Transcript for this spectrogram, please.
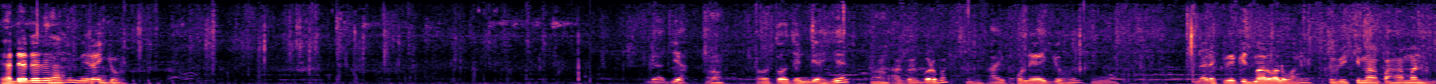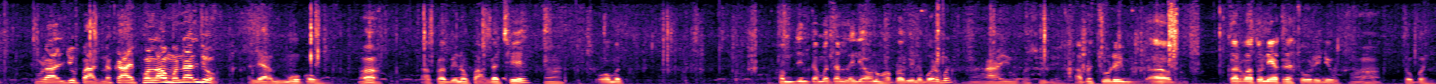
હેડ હેડ હેડ હેડ મેરા આવી ગયો. બે હા. હવે તો જઈને બેસીએ. આગળ બરોબર? આઈફોન આવી ગયો હોય ડાયરેક્ટ વેકી જ મારવાનું વારે તો વેકીમાં પાહા મન થોડા આલજો પાક નકા આઈફોન લાવ મને આલજો. એટલે આમ હું કહું હા. આપણા બેનો પાગત છે. હા. ઓમ સમજીને તમે તાર લઈ લેવાનું આપણા બેને બરોબર? હા એવું કશું દે આપણે ચોરી કરવા તો નહીં ચોરી દેવું હા. તો પછી.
